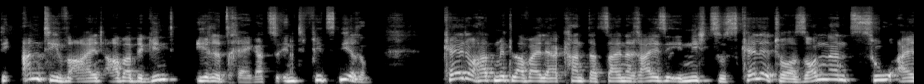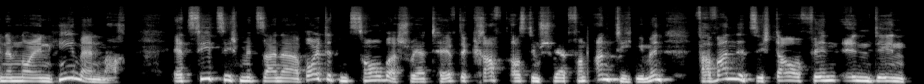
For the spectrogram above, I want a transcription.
die Anti-Wahrheit aber beginnt, ihre Träger zu infizieren. Keldor hat mittlerweile erkannt, dass seine Reise ihn nicht zu Skeletor, sondern zu einem neuen He-Man macht. Er zieht sich mit seiner erbeuteten Zauberschwerthälfte Kraft aus dem Schwert von Anti-He-Man, verwandelt sich daraufhin in den,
